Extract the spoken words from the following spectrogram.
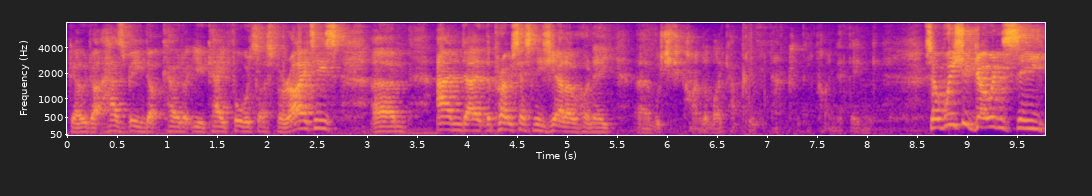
go.hasbean.co.uk forward slash varieties. Um, and uh, the processing is yellow honey, uh, which is kind of like absolutely naturally kind of thing. So we should go and see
